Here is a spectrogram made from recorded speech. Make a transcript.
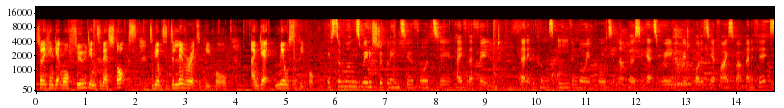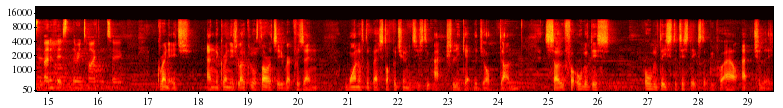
so they can get more food into their stocks to be able to deliver it to people and get meals to people. If someone's really struggling to afford to pay for their food, then it becomes even more important that person gets really good quality advice about benefits, the benefits that they're entitled to. Greenwich and the Greenwich Local Authority represent one of the best opportunities to actually get the job done. So for all of this, all of these statistics that we put out, actually,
